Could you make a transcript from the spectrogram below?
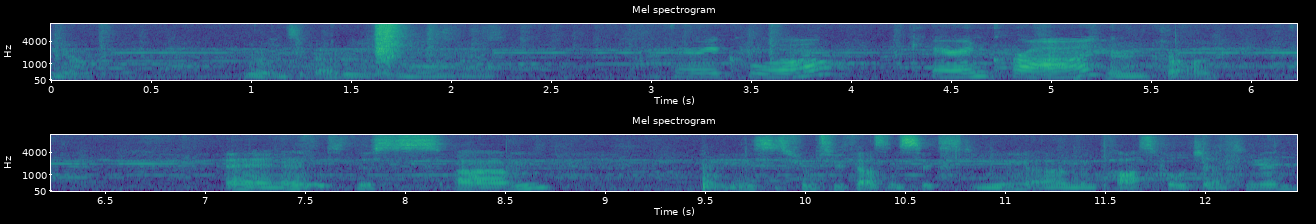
you know, learns about her a little more now. Very cool. Karin Krog. Karin Krog. And this, um, this is from 2016, um, Impossible Gentleman.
